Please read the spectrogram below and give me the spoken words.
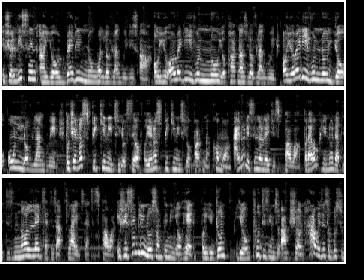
if you're listening and you already know what love languages are, or you already even know your partner's love language, or you already even know your own love language, but you're not speaking it to yourself, or you're not speaking it to your partner, come on. I know they say knowledge is power, but I hope you know that it is knowledge that is applied that is power. If you simply know something in your head, but you don't, you know, put it into action, how is it supposed to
